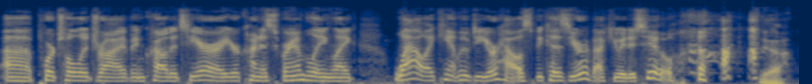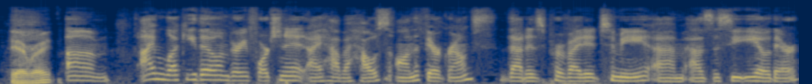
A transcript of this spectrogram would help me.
uh, Portola Drive and Corral de Tierra, you're kind of scrambling like, wow, I can't move to your house because you're evacuated too. yeah. Yeah, right. Um, I'm lucky though. I'm very fortunate. I have a house on the fairgrounds that is provided to me um, as the CEO there,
